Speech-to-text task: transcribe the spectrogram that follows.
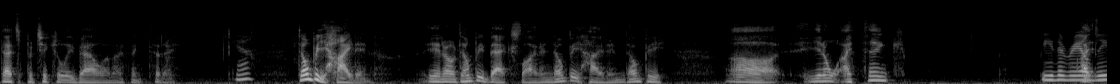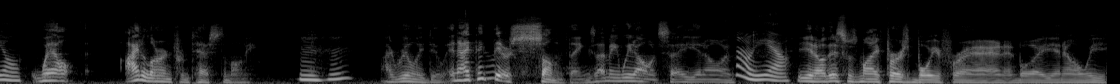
that's particularly valid, I think, today. yeah. don't be hiding. You know, don't be backsliding. Don't be hiding. Don't be, uh, you know, I think, Be the real I- deal. well, I learn from testimony. Mhm. I really do. And I think there's some things. I mean, we don't say, you know, and, Oh yeah. you know, this was my first boyfriend, and boy, you know, we,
